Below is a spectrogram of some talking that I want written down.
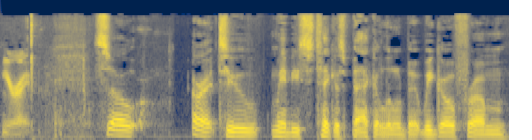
You're right. So, all right, to maybe take us back a little bit, we go from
